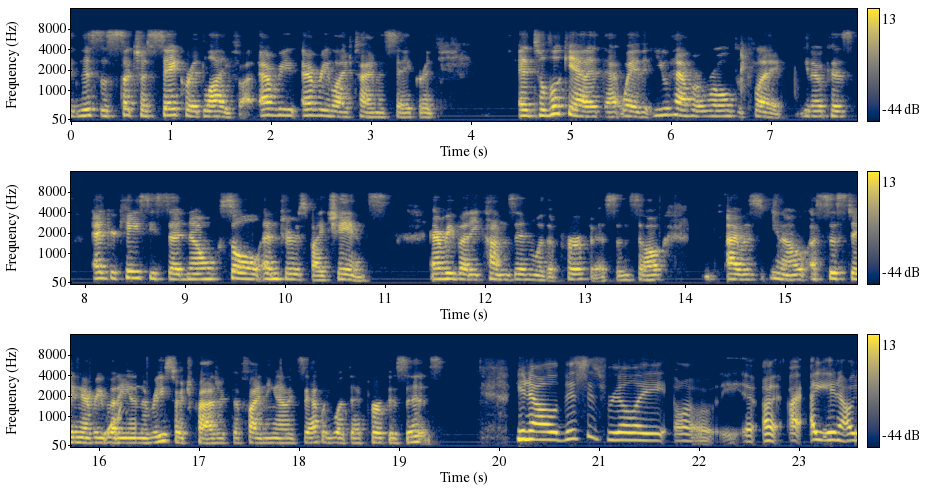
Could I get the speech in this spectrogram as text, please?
this is such a sacred life. Every every lifetime is sacred, and to look at it that way, that you have a role to play. You know, because Edgar Cayce said, "No soul enters by chance." everybody comes in with a purpose. And so I was, you know, assisting everybody in the research project of finding out exactly what that purpose is. You know, this is really, uh, I, I, you know,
